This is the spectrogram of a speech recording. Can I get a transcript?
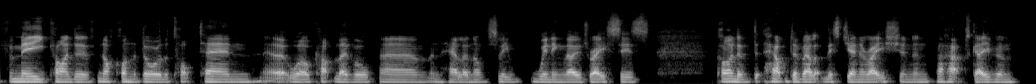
for me kind of knock on the door of the top 10 at world cup level. Um, and helen obviously winning those races kind of helped develop this generation and perhaps gave them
